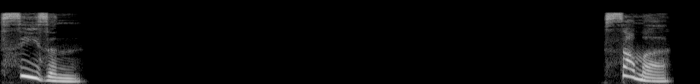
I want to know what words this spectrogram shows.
Season. Summer.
